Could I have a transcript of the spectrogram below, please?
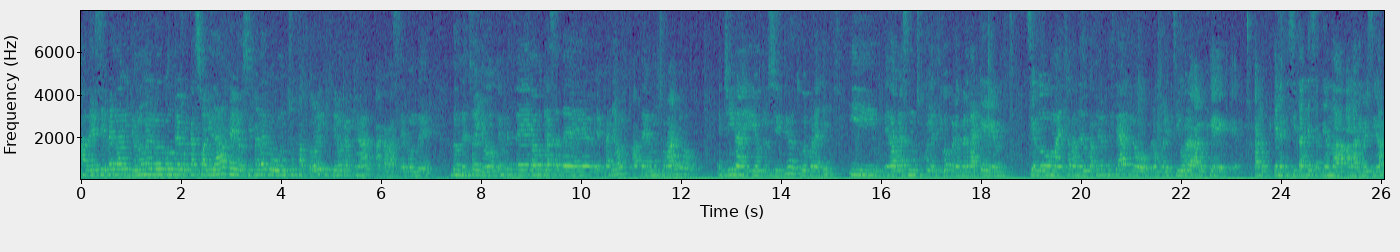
a ver, sí es verdad que yo no me lo encontré por casualidad, pero sí es verdad que hubo muchos factores que hicieron que al final acabase donde, donde estoy. Yo empecé dando clases de español hace muchos años, en China y otros sitios, estuve por allí y he dado clases en muchos colectivos, pero es verdad que siendo maestra de educación especial, lo- los colectivos a los que a los que necesitan que se atienda a la diversidad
